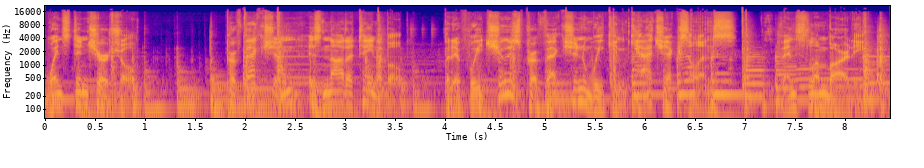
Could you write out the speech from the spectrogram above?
Winston Churchill. Perfection is not attainable, but if we choose perfection, we can catch excellence. Vince Lombardi.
